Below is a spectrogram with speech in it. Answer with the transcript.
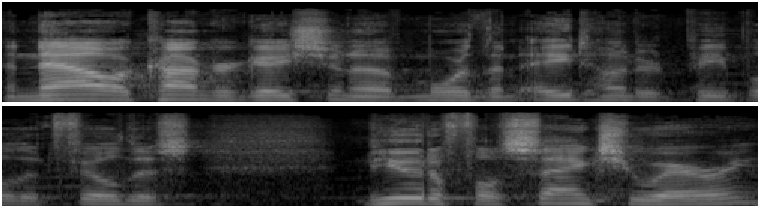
and now a congregation of more than 800 people that fill this beautiful sanctuary.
